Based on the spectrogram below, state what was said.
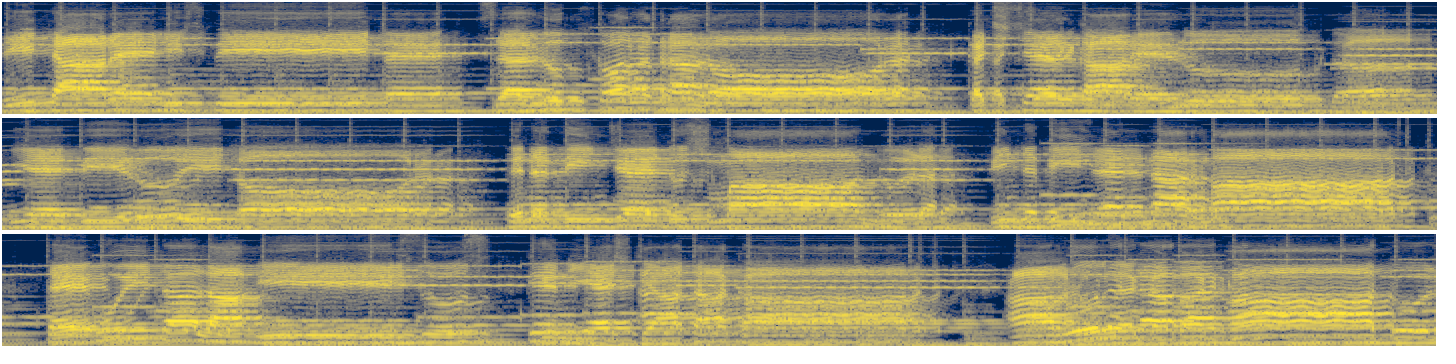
Fi tare în ispite să lupți contra lor, Căci cel care luptă e biruitor. Învinge dușmanul, fiind bine înarmat, Te uită la Isus când ești atacat. Aruncă păcatul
